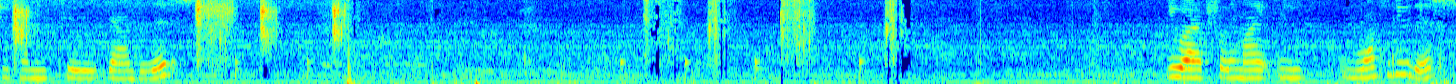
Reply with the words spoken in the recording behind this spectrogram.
You come to down to this, you actually might need want to do this.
